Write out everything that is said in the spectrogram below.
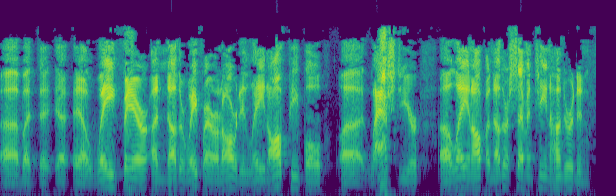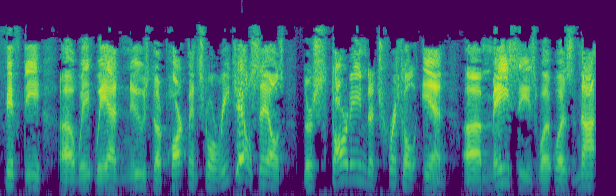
Uh, but uh, uh, Wayfair, another Wayfair had already laid off people uh, last year, uh, laying off another 1,750. Uh, we we had news department store retail sales. They're starting to trickle in. Uh, Macy's was, was not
